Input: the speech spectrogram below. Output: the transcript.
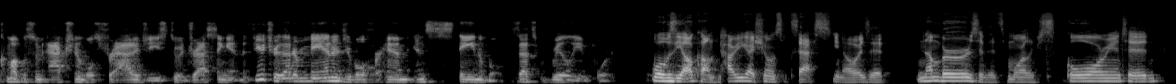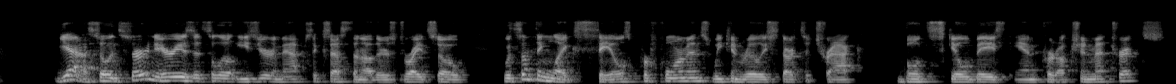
come up with some actionable strategies to addressing it in the future that are manageable for him and sustainable. So that's really important. What was the outcome? How are you guys showing success? You know, is it numbers? If it's more like goal oriented? Yeah. So in certain areas, it's a little easier to map success than others, right? So with something like sales performance, we can really start to track both skill based and production metrics.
